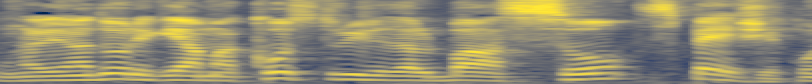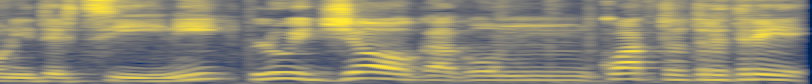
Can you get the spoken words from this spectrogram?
un allenatore che ama costruire dal basso, specie con i terzini. Lui gioca con 4-3-3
